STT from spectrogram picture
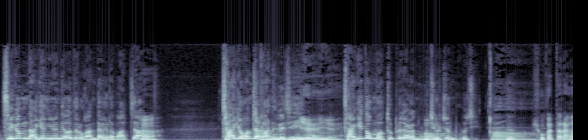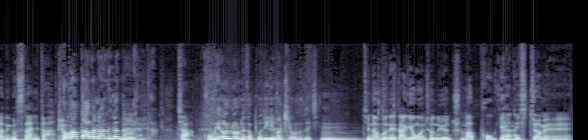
지금 나경원 의원이 어디로 간다 그래봤자. 아. 자기 혼자 가는 거지. 예, 예. 자기도 뭐 투표자가 누구 어. 찍을 줄 모르지. 아. 응? 표가 따라가는 것은 아니다. 표가 따라가는 건 네. 아니다. 자, 공의 언론에서 분위기만 예. 키우는 거지. 음. 지난번에 나경원 전 의원 출마 포기하는 시점에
